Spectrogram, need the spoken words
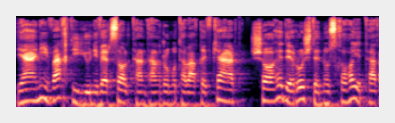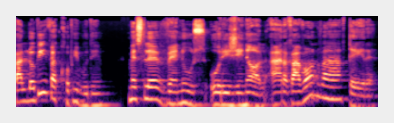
یعنی وقتی یونیورسال تنتن رو متوقف کرد شاهد رشد نسخه های تقلبی و کپی بودیم. مثل ونوس، اوریژینال، ارغوان و غیره.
